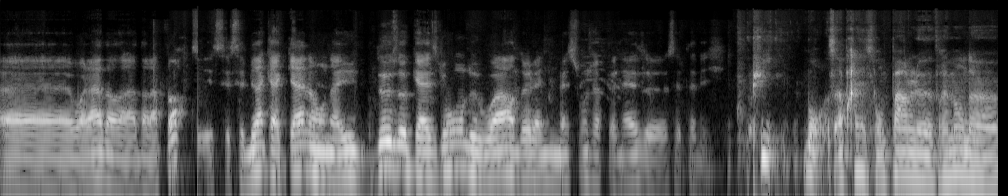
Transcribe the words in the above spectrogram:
euh, voilà, dans la, dans la porte. Et c'est bien qu'à Cannes, on a eu deux occasions de voir de l'animation japonaise euh, cette année. Puis, bon, après, on parle vraiment d'un.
